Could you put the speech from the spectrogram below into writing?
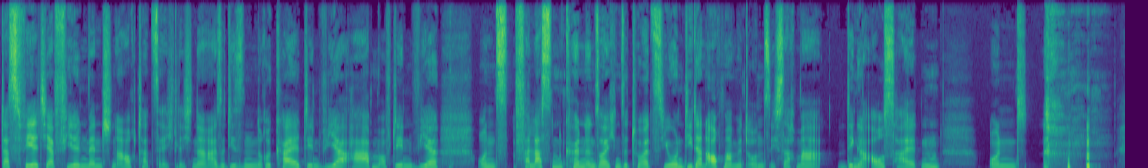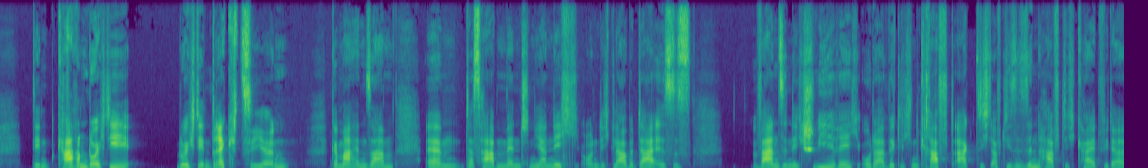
das fehlt ja vielen Menschen auch tatsächlich. Ne? Also diesen Rückhalt, den wir haben, auf den wir uns verlassen können in solchen Situationen, die dann auch mal mit uns, ich sag mal, Dinge aushalten und den Karren durch die durch den Dreck ziehen, gemeinsam. Ähm, das haben Menschen ja nicht. Und ich glaube, da ist es wahnsinnig schwierig oder wirklich ein Kraftakt, sich auf diese Sinnhaftigkeit wieder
